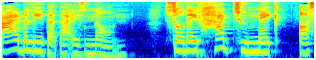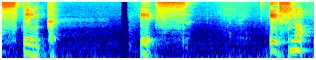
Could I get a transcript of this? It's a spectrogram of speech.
I believe that that is known. So they've had to make us think it's it's not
